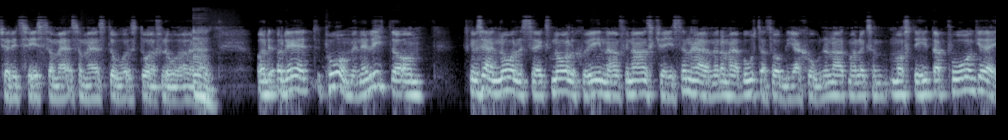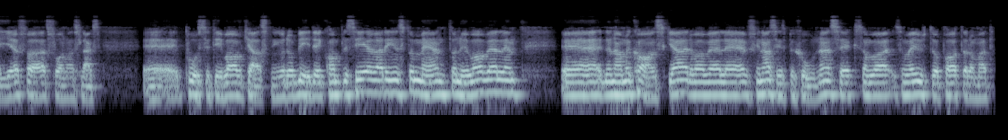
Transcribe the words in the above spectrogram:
Credit Suisse som är, som är stor, stora förlorare. Mm. Och, det, och det påminner lite om ska vi säga 06-07 innan finanskrisen här med de här bostadsobligationerna, att man liksom måste hitta på grejer för att få någon slags eh, positiv avkastning. Och då blir det komplicerade instrument. Och nu var väl eh, den amerikanska, det var väl eh, Finansinspektionen, SEC, som var, som var ute och pratade om att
